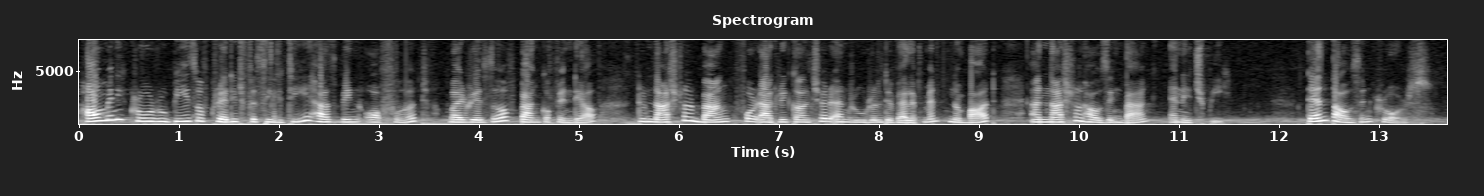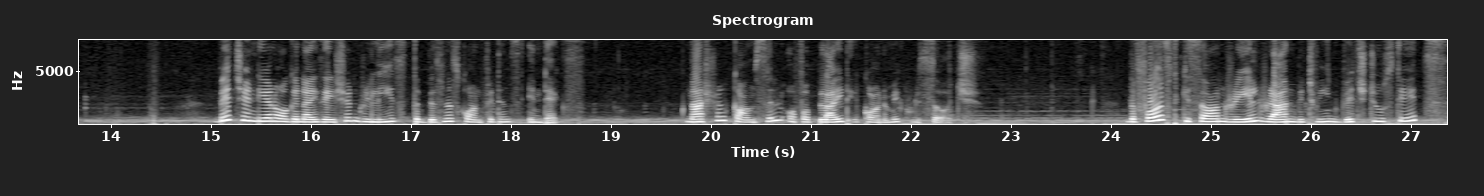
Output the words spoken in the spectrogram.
How many crore rupees of credit facility has been offered by Reserve Bank of India to National Bank for Agriculture and Rural Development NABARD and National Housing Bank NHB? 10,000 crores. Which Indian organization released the Business Confidence Index? National Council of Applied Economic Research. The first Kisan Rail ran between which two states?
